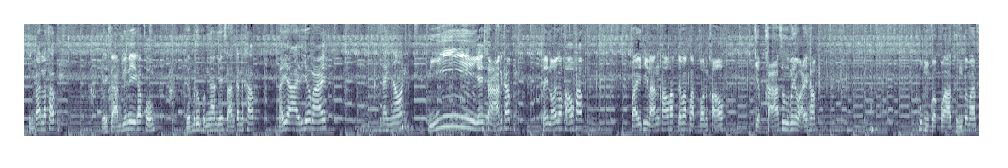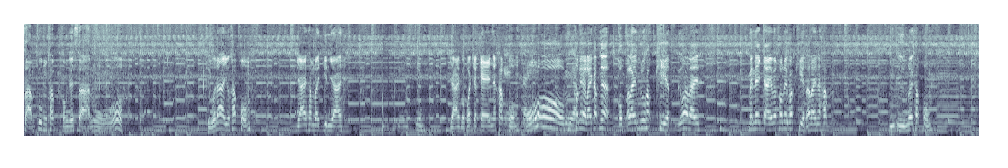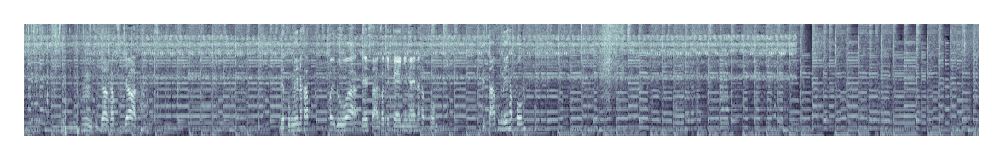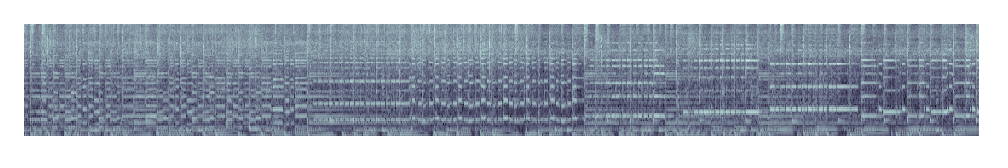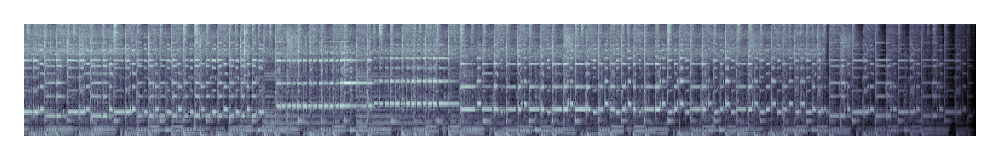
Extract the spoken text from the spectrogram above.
ถึงบ้านแล้วครับยายสารอยู่นี่ครับผม เดี๋ยวมาดูผลงานยายสารกันนะครับ ไหนยายได้เยอะไหมได้น้อย นี่ยายสารครับ ได้น้อยกว่าเขาครับ ไปทีหลังเขาครับ แต่ว่ากลับก่อนเขา เจ็บขาสู้ไม่ไหวครับทุ่มกว่าๆถึงประมาณสามทุ่มครับของยายสารโอ้โห ถือว่าได้อยู่ครับผม ยายทำอะไรกินยายกิน ยายบอกว่าจะแกงนะครับผม แกงใส่โอ้เผือก เขาเรียกอะไรครับเนี่ย กบอะไรไม่รู้ครับ เขียดหรือว่าอะไร ไม่แน่ใจว่าเขาเรียกว่าเขียดอะไรนะครับ มีอึ่งเลยครับผมอืมสุดยอดครับสุดยอด เดี๋ยวพรุ่งนี้นะครับ ค่อยดูว่ายายสารเขาจะแกงยังไงนะครับผม ติดตามพรุ่งนี้ครับผม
